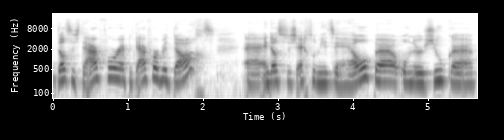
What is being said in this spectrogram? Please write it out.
dat is daarvoor, heb ik daarvoor bedacht. Uh, en dat is dus echt om je te helpen onderzoeken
